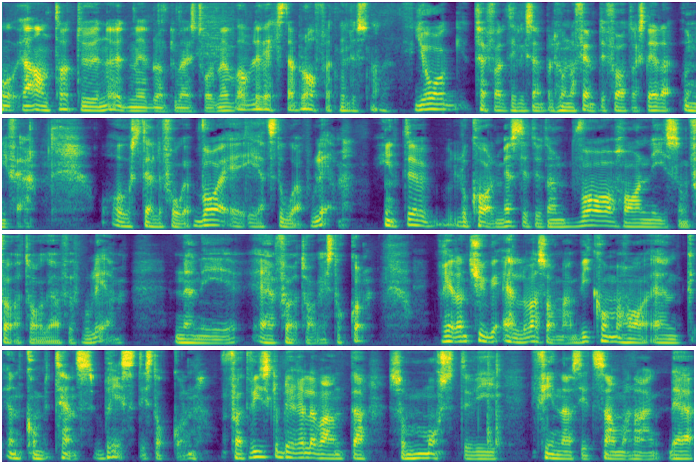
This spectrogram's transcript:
Och jag antar att du är nöjd med Brunkebergstorg, men vad blev extra bra för att ni lyssnade? Jag träffade till exempel 150 företagsledare ungefär och ställde frågan, vad är ert stora problem? Inte lokalmässigt, utan vad har ni som företagare för problem när ni är företagare i Stockholm? Redan 2011 sa man, vi kommer ha en, en kompetensbrist i Stockholm. För att vi ska bli relevanta så måste vi finnas i ett sammanhang där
